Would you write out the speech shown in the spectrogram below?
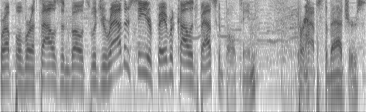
we're up over a thousand votes. Would you rather see your favorite college basketball team, perhaps the Badgers,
